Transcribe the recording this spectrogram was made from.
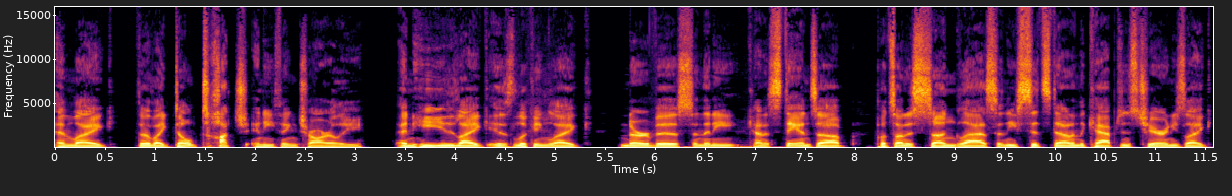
and like they're like, "Don't touch anything, Charlie." And he like is looking like nervous, and then he kind of stands up, puts on his sunglasses, and he sits down in the captain's chair, and he's like,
